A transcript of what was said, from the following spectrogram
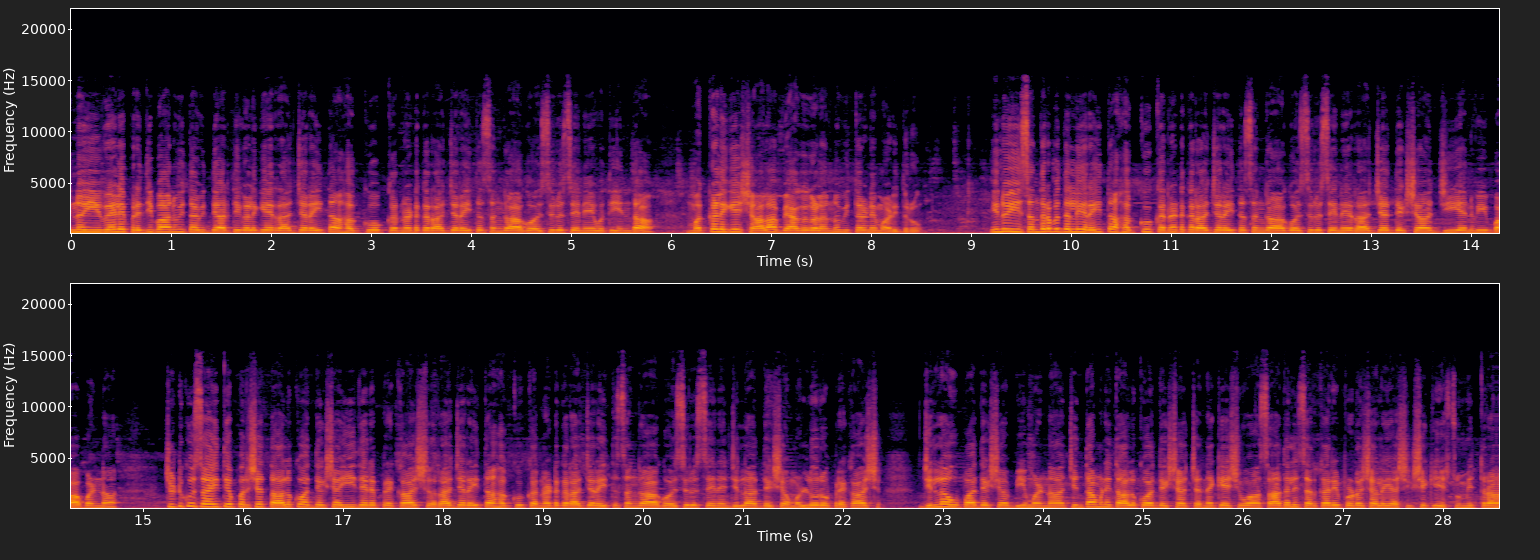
ಇನ್ನು ಈ ವೇಳೆ ಪ್ರತಿಭಾನ್ವಿತ ವಿದ್ಯಾರ್ಥಿಗಳಿಗೆ ರಾಜ್ಯ ರೈತ ಹಕ್ಕು, ಕರ್ನಾಟಕ ರಾಜ್ಯ ರೈತ ಸಂಘ ಹಾಗೂ ಹಸಿರು ಸೇನೆ ವತಿಯಿಂದ ಮಕ್ಕಳಿಗೆ ಶಾಲಾ ಬ್ಯಾಗ್ಗಳನ್ನು ವಿತರಣೆ ಮಾಡಿದರು. ಇನ್ನು ಈ ಸಂದರ್ಭದಲ್ಲಿ ರೈತ ಹಕ್ಕು, ಕರ್ನಾಟಕ ರಾಜ್ಯ ರೈತ ಸಂಘ ಹಾಗೂ ಹಸಿರು ಸೇನೆ ರಾಜ್ಯಾಧ್ಯಕ್ಷ ಜಿ ಎನ್ ವಿ ಬಾಬಣ್ಣ, ಚುಟುಕು ಸಾಹಿತ್ಯ ಪರಿಷತ್ ತಾಲೂಕು ಅಧ್ಯಕ್ಷ ಈದೆರೆ ಪ್ರಕಾಶ್, ರಾಜ್ಯ ರೈತ ಹಕ್ಕು, ಕರ್ನಾಟಕ ರಾಜ್ಯ ರೈತ ಸಂಘ ಹಾಗೂ ಹಸಿರು ಸೇನೆ ಜಿಲ್ಲಾಧ್ಯಕ್ಷ ಮಳ್ಳೂರು ಪ್ರಕಾಶ್, ಜಿಲ್ಲಾ ಉಪಾಧ್ಯಕ್ಷ ಭೀಮಣ್ಣ, ಚಿಂತಾಮಣಿ ತಾಲೂಕು ಅಧ್ಯಕ್ಷ ಚನ್ನಕೇಶವ ಸಾದಲಿ ಸರ್ಕಾರಿ ಪ್ರೌಢಶಾಲೆಯ ಶಿಕ್ಷಕಿ ಸುಮಿತ್ರಾ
